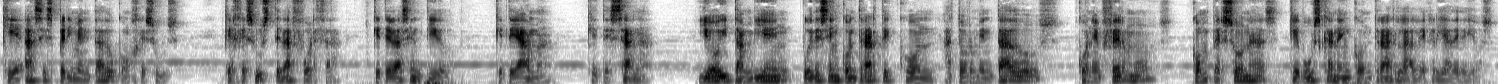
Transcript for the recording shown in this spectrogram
que has experimentado con Jesús. Que Jesús te da fuerza, que te da sentido, que te ama, que te sana. Y hoy también puedes encontrarte con atormentados, con enfermos, con personas que buscan encontrar la alegría de Dios.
